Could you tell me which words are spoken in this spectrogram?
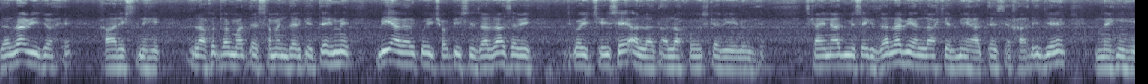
ذرہ بھی جو ہے خارش نہیں۔ اللہ خود فرماتے ہے، سمندر کے تہ میں بھی اگر کوئی چھوٹی سی ذرہ سے بھی کوئی چیز ہے، اللہ تعالیٰ کو اس کا بھی علم ہے۔ اس کائنات میں سے ایک ذرہ بھی اللہ کے علمی احاطے سے خارج ہے، نہیں ہے۔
